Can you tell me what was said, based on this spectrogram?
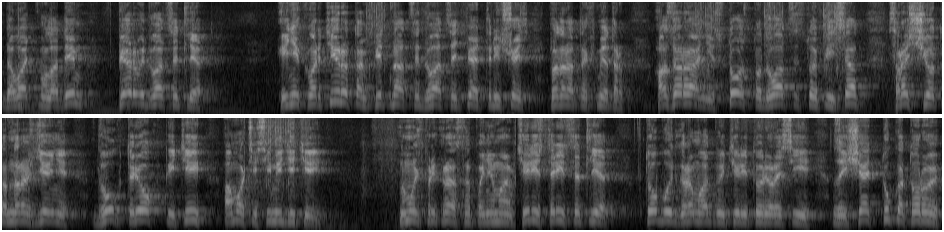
давать молодым в первые 20 лет? И не квартиру там 15, 25, 36 квадратных метров, а заранее 100, 120, 150 с расчетом на рождение двух, трех, пяти, а может и семи детей. Но мы же прекрасно понимаем, через 30 лет кто будет громадную территорию России защищать, ту, которую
